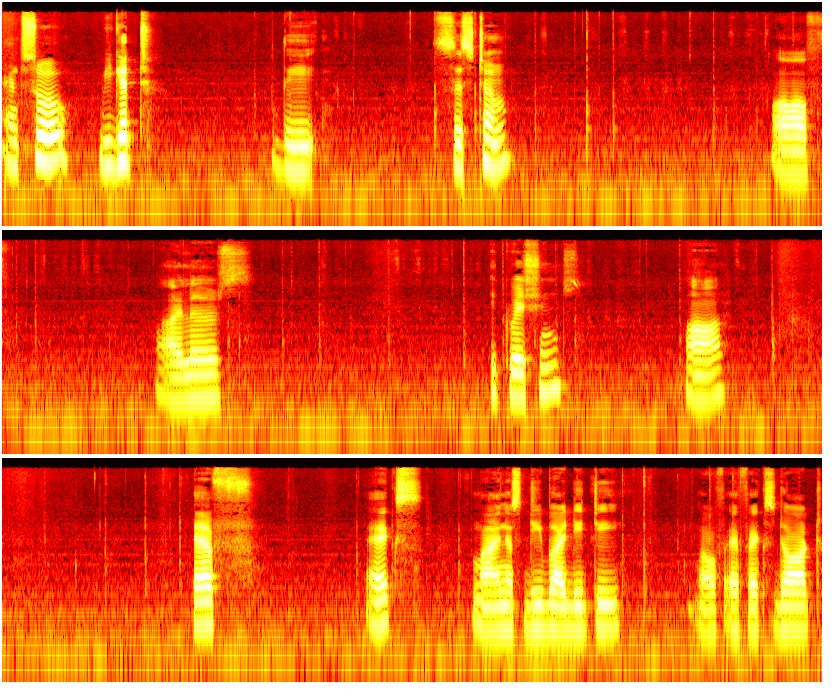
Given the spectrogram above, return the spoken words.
And so we get the system of Euler's equations are f x minus d by dt of f x dot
